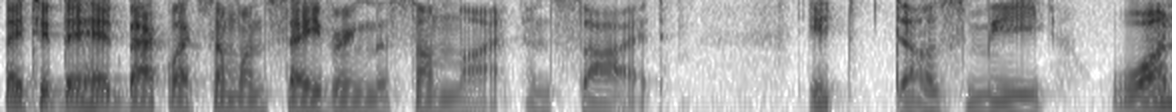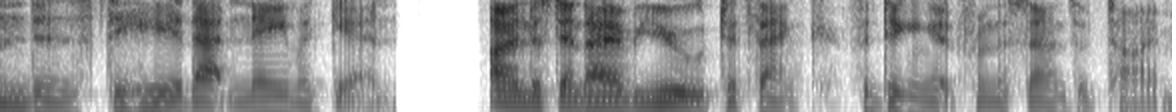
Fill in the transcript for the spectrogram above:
They tipped their head back like someone savouring the sunlight and sighed. It does me wonders to hear that name again. I understand I have you to thank for digging it from the sands of time.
